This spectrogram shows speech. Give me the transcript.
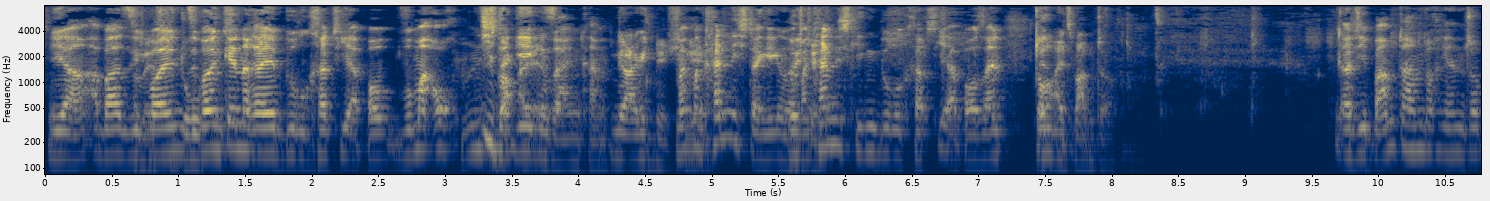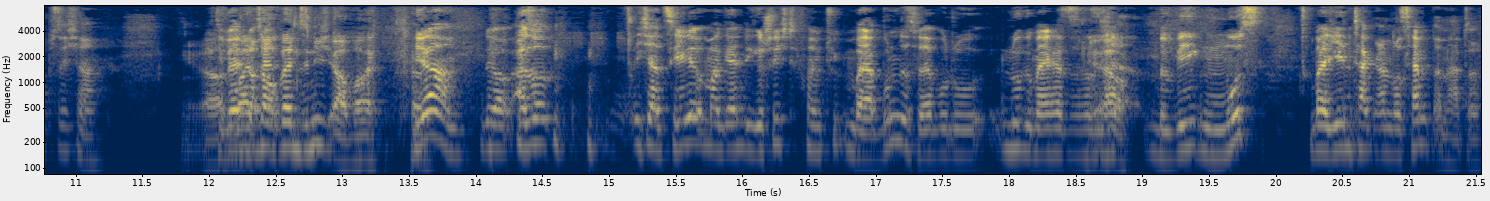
Ja, aber sie Aber wollen, sie wollen generell Bürokratieabbau, wo man auch nicht Überall. dagegen sein kann. Ja, eigentlich nicht. Man, man kann nicht dagegen sein, man kann nicht gegen Bürokratieabbau sein. Doch, als Beamter. ja, die Beamte haben doch ihren Job sicher. Ja, Die werden auch, wenn sie nicht arbeiten. Ja, ja, also ich erzähle immer gerne die Geschichte von dem Typen bei der Bundeswehr, wo du nur gemerkt hast, dass er Ja. sich bewegen muss, weil er jeden Tag ein anderes Hemd anhatte.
